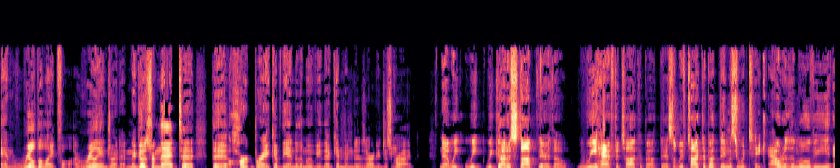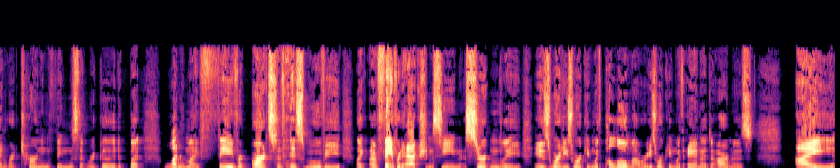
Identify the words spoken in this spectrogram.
and real delightful. I really enjoyed it. And it goes from that to the heartbreak of the end of the movie that Kinman has already described. Now we we we got to stop there though. We have to talk about this. Like we've talked about things you would take out of the movie and returning things that were good, but one of my favorite parts of this movie, like our favorite action scene certainly is where he's working with Paloma, where he's working with Ana de Armas. I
